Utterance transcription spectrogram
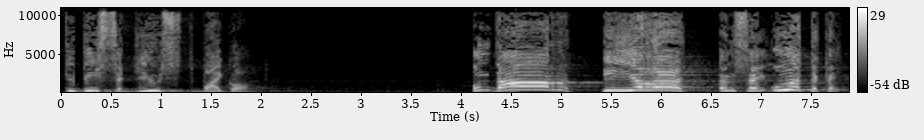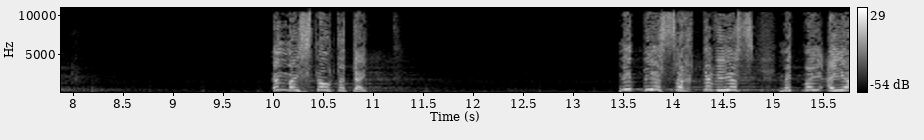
to be seduced by God. Om daar die Here in sy oë te kyk in my stilte tyd. Nie besig te wees met my eie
